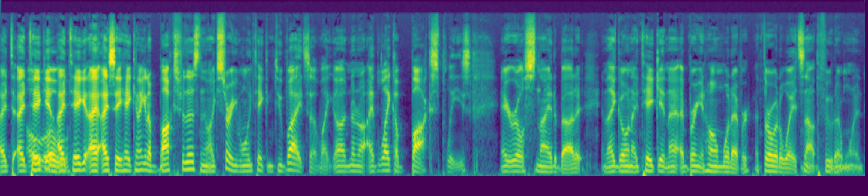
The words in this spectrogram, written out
I, t- I take it. oh. I take it. I, I say, hey, can I get a box for this? And they're like, sir, you've only taken two bites. I'm like, oh no no, I'd like a box, please. And I get real snide about it. And I go and I take it and I, I bring it home. Whatever. I throw it away. It's not the food I wanted.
